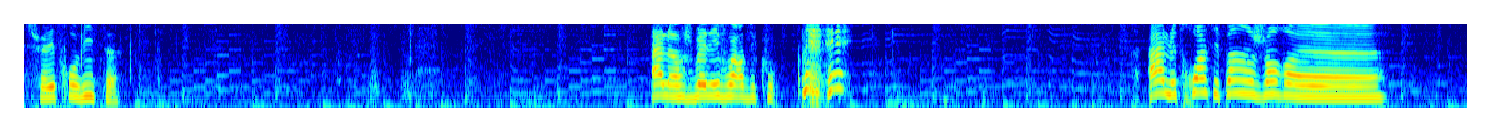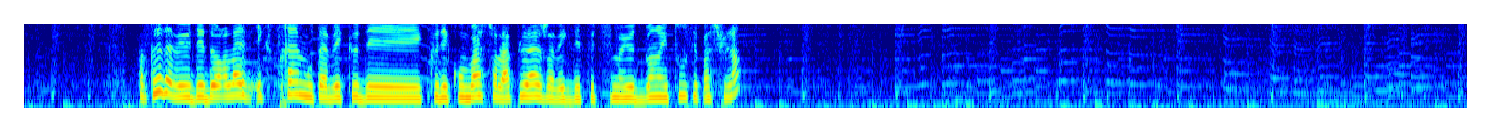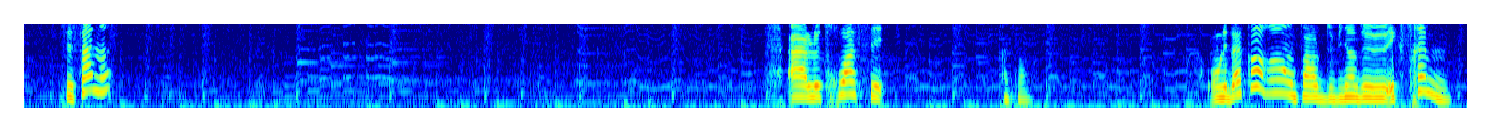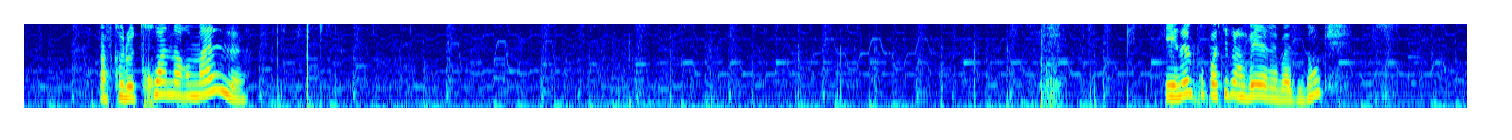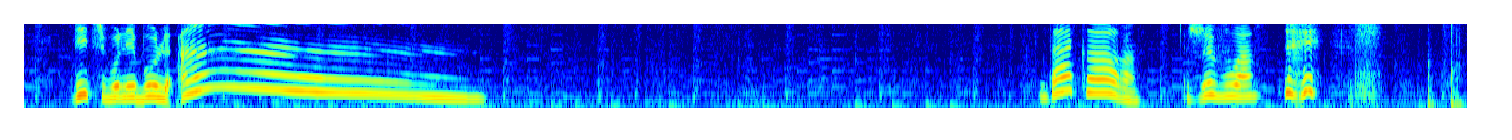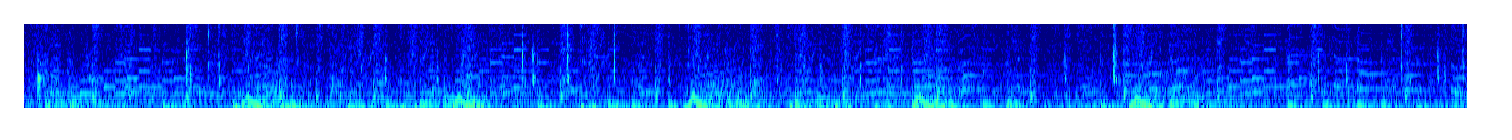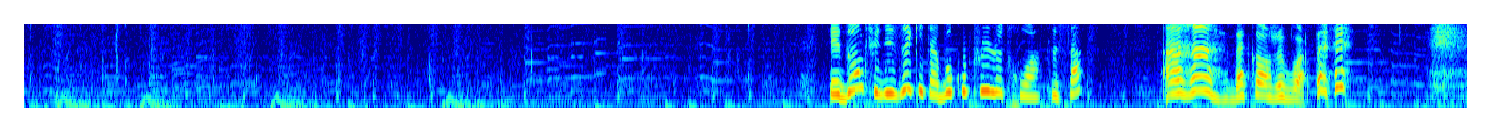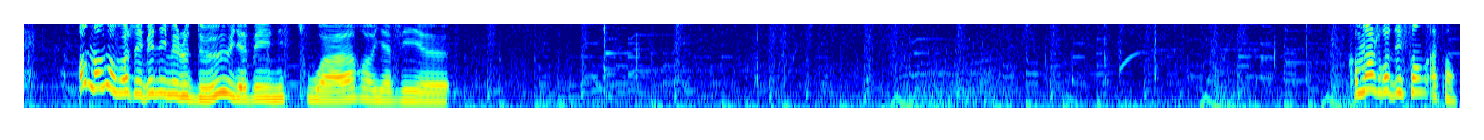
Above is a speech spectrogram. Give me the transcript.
Je suis allée trop vite. Alors, je vais aller voir du coup. ah, le 3, c'est pas un genre... Euh... Parce que tu avais eu des door live extrêmes où t'avais que des que des combats sur la plage avec des petits maillots de bain et tout, c'est pas celui-là? C'est ça, non Ah, le 3, c'est... Attends. On est d'accord, hein, on parle de bien de extrême. Parce que le 3 normal... Et même compatible en VR, et bah dis donc. Beach volleyball. Ah D'accord, je vois. Et donc, tu disais qu'il t'a beaucoup plu le 3, c'est ça? Ah ah, d'accord, je vois. oh non, moi j'ai bien aimé le 2. Il y avait une histoire, il y avait... Euh, Comment je redescends? Attends.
